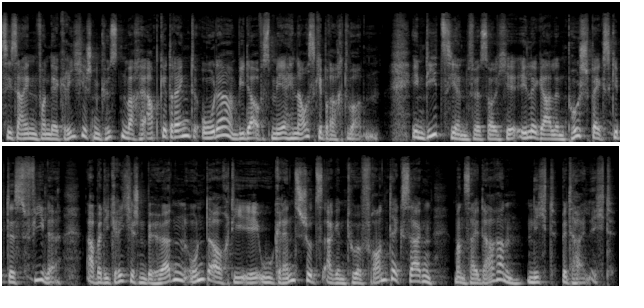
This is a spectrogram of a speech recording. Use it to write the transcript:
sie seien von der griechischen Küstenwache abgedrängt oder wieder aufs Meer hinausgebracht worden. Indizien für solche illegalen Pushbacks gibt es viele, Aber die griechischen Behörden und auch die EU-Grenzschutzagentur Frontex sagen, man sei daran nicht beteiligt.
